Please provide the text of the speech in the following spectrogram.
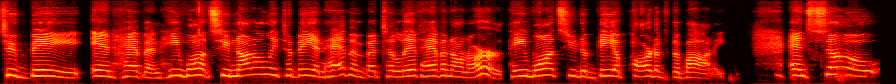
to be in heaven. He wants you not only to be in heaven, but to live heaven on earth. He wants you to be a part of the body. And so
